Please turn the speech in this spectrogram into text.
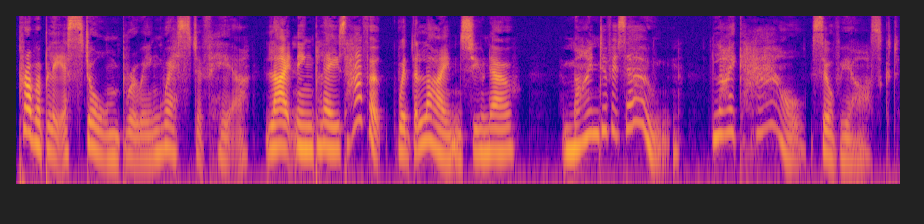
Probably a storm brewing west of here. Lightning plays havoc with the lines, you know. Mind of its own? Like how? Sylvie asked.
